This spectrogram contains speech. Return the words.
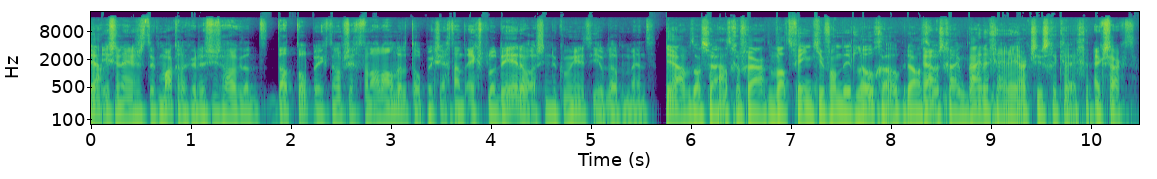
Ja. Is ineens een stuk makkelijker. Dus je zag ook dat dat topic ten opzichte van alle andere topics echt aan het exploderen was in de community op dat moment. Ja, want als hij had gevraagd, wat vind je van dit logo? Dan had Ja. waarschijnlijk bijna geen reacties gekregen. Exact.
